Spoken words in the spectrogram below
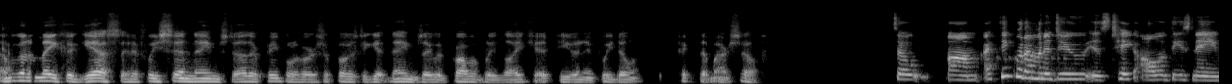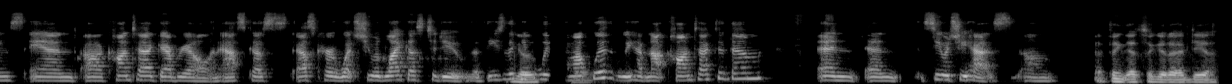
I'm gonna make a guess that if we send names to other people who are supposed to get names, they would probably like it, even if we don't pick them ourselves. So um, I think what I'm going to do is take all of these names and uh, contact Gabrielle and ask us, ask her what she would like us to do. That these are the Yeah. people we've come up with. We have not contacted them, and and see what she has. Um, I think that's a good idea.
